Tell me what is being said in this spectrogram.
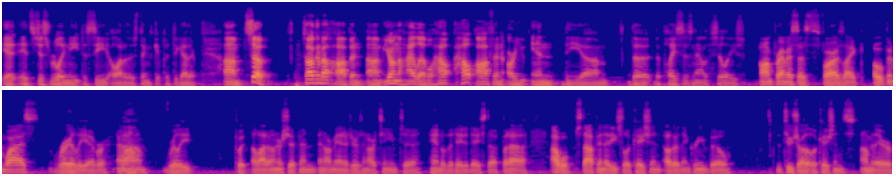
it, it's just really neat to see a lot of those things get put together. Um, so, talking about Hoppin, um, you're on the high level. How how often are you in the um, the the places now, the facilities? on premise as far as like open wise rarely ever Wow. um, really put a lot of ownership in, in our managers and our team to handle the day-to-day stuff but uh, i will stop in at each location other than greenville the two charlotte locations i'm there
